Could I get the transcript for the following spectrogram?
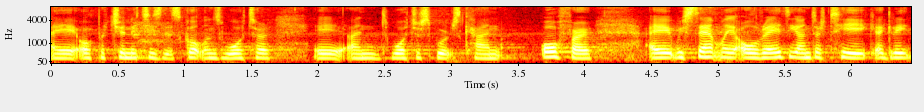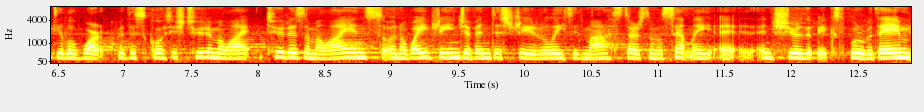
uh, opportunities that Scotland's water uh, and water sports can offer. Uh, we certainly already undertake a great deal of work with the Scottish Tourism Alliance on a wide range of industry-related masters and we'll certainly uh, ensure that we explore with them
